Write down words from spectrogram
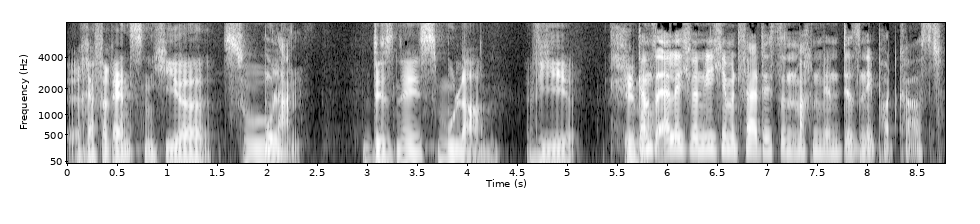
Referenzen hier zu Mulan. Disneys Mulan. Wie immer. Ganz ehrlich, wenn wir hiermit fertig sind, machen wir einen Disney-Podcast.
